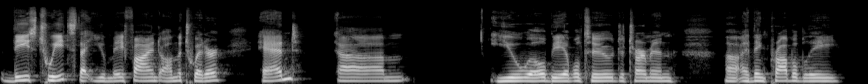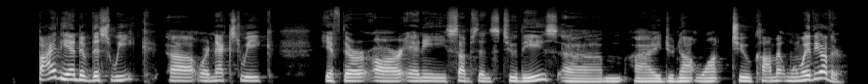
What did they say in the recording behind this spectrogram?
these tweets that you may find on the Twitter, and um, you will be able to determine, uh, I think, probably by the end of this week uh, or next week, if there are any substance to these. Um, I do not want to comment one way or the other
